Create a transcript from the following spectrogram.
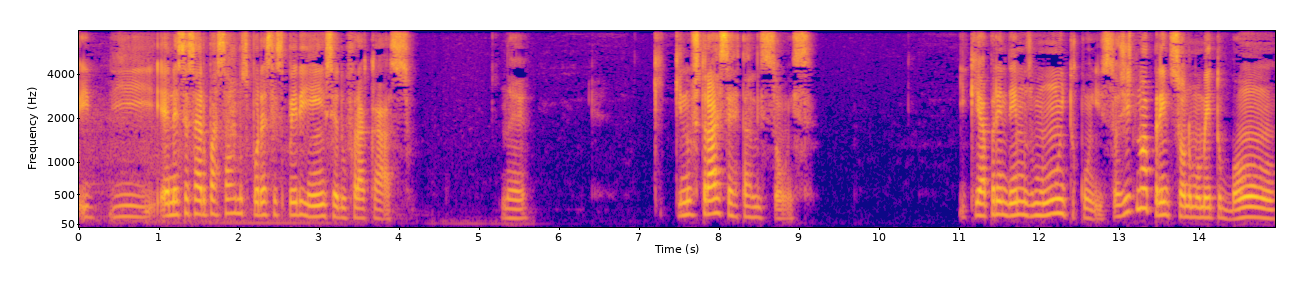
E, e é necessário passarmos por essa experiência do fracasso, né? que, que nos traz certas lições e que aprendemos muito com isso. A gente não aprende só no momento bom,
